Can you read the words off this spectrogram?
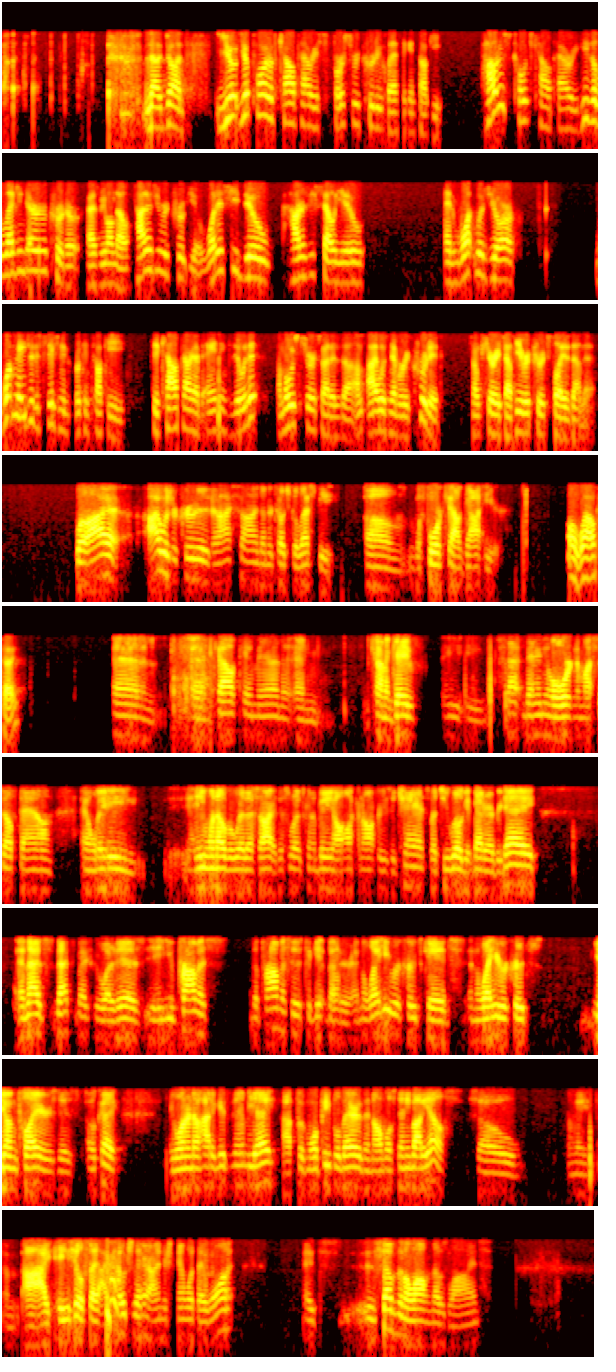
now, Jon, you're you're part of Calipari's first recruiting class at Kentucky. How does Coach Calipari? He's a legendary recruiter, as we all know. How does he recruit you? What does he do? How does he sell you? And what was your what made your decision for Kentucky? Did Calipari have anything to do with it? I'm always curious about his. Uh, I'm, I was never recruited, so I'm curious how he recruits players down there. Well, I I was recruited and I signed under Coach Gillispie um, before Cal got here, Oh wow, okay. and and Cal came in and, and kind of gave he, he sat Daniel Orton and myself down, and we he went over with us. All right, this is what it's going to be. All I can offer you is a chance, but you will get better every day. And that's that's basically what it is. You, promise the promise is to get better, and the way he recruits kids and the way he recruits young players is okay. You want to know how to get to the NBA? I put more people there than almost anybody else. So, I mean, um, I he, he'll say I coach there. I understand what they want. It's, it's something along those lines.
